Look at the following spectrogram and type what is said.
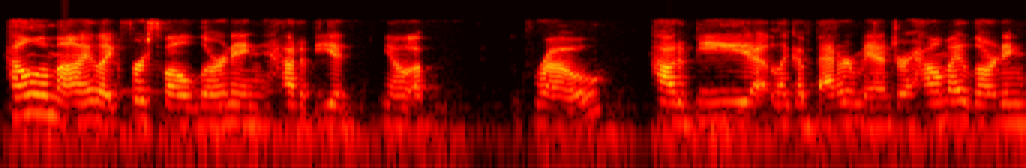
how am i like first of all learning how to be a you know a grow how to be like a better manager. How am i learning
